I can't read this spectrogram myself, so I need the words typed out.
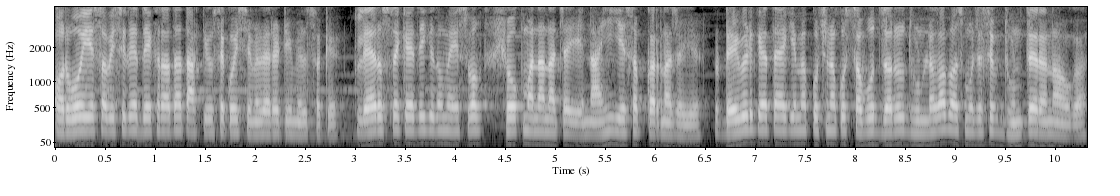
और वो ये सब इसीलिए देख रहा था ताकि उसे कोई सिमिलरिटी मिल सके। क्लियर उससे कहती कि तुम्हें इस वक्त शोक मनाना चाहिए, ना ही ये सब करना चाहिए। तो डेविड कहता है कि मैं कुछ ना कुछ सबूत ज़रूर ढूंढ लगा, बस मुझे सिर्फ़ ढूंढते रहना होगा।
